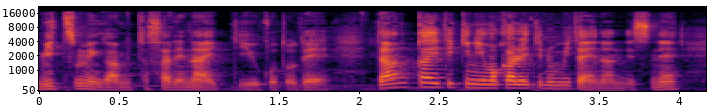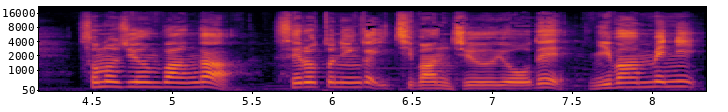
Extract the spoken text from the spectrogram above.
3つ目が満たされないっていうことで段階的に分かれてるみたいなんですね。その順番がセロトニンが一番重要で2番目に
